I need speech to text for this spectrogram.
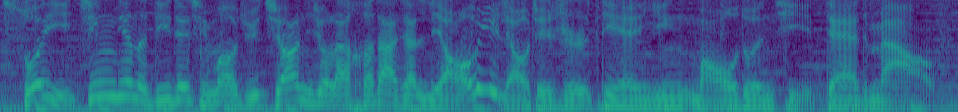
所以今天的 DJ 情报局只要你就来和大家聊一聊这只电音矛盾体 Dead Mouth。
